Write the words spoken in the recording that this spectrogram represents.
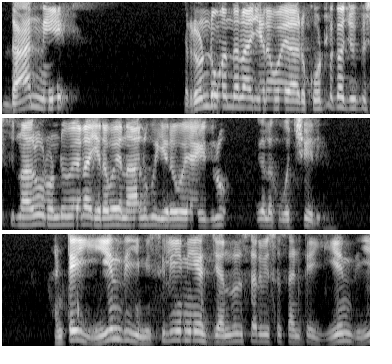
దాన్ని రెండు వందల ఇరవై ఆరు కోట్లుగా చూపిస్తున్నారు. రెండు వేల ఇరవై నాలుగు ఇరవై ఐదులో వీళ్ళకు వచ్చేది. అంటే ఏంది మిసిలీనియస్ జనరల్ సర్వీసెస్ అంటే ఏంది?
